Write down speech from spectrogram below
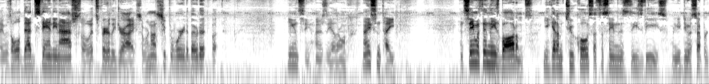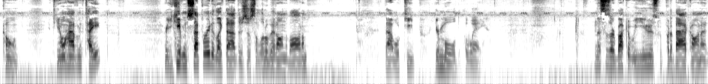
It was all dead standing ash, so it's fairly dry. So we're not super worried about it, but you can see there's the other one nice and tight and same within these bottoms you get them too close that's the same as these V's when you do a separate cone if you don't have them tight or you keep them separated like that there's just a little bit on the bottom that will keep your mold away. And this is our bucket we use. We put a back on it.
